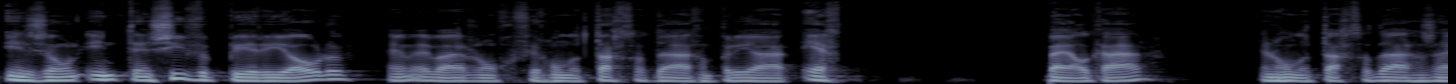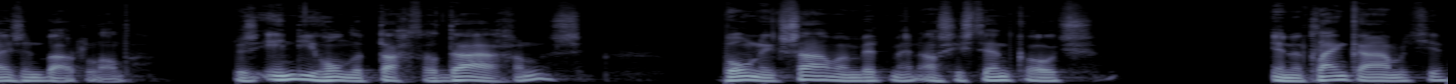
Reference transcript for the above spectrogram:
in zo'n intensieve periode. Hè, wij waren ongeveer 180 dagen per jaar echt bij elkaar. En 180 dagen zijn ze in het buitenland. Dus in die 180 dagen woon ik samen met mijn assistentcoach in een klein kamertje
